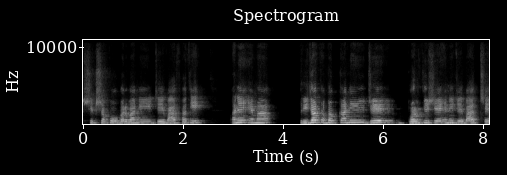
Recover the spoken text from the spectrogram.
શિક્ષકો ભરવાની જે વાત હતી અને એમાં ત્રીજા તબક્કાની જે ભરતી છે, એની જે વાત છે,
